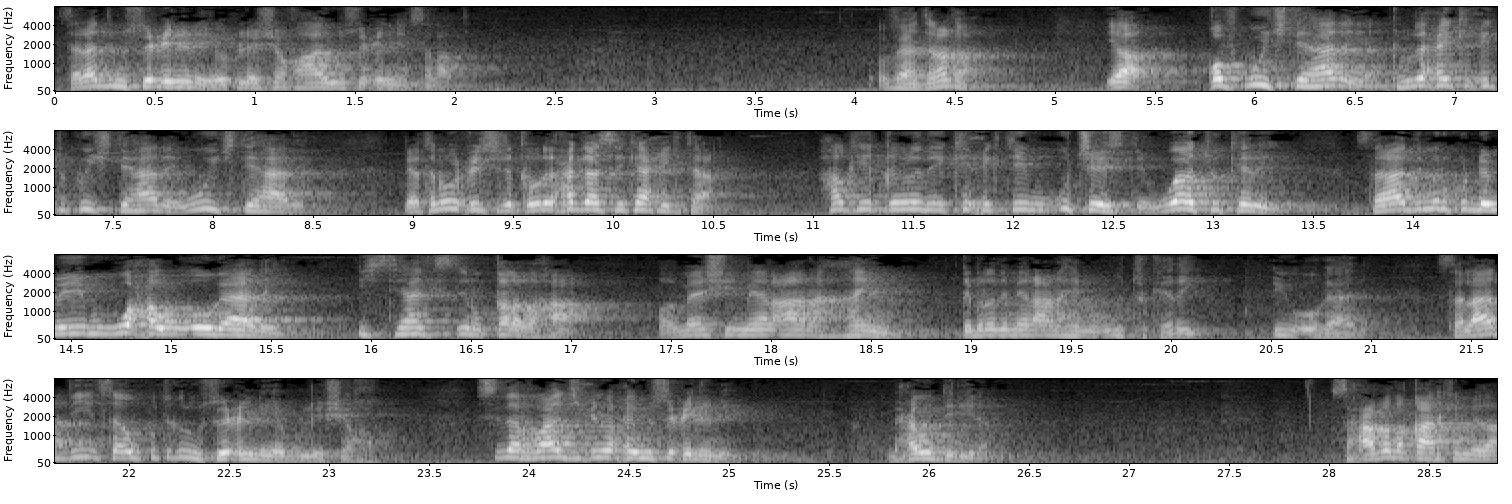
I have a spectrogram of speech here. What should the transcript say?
Salaaddii mu soo celinaya wuxu le shekh ha igu soo ya qofku wuu ijtihaadaya qiblada agg ka xigta ku ijtihaadaya wuu ijtihaaday deetna wuxuu is qiblada xaggaasi kaa xigtaa. Halkii qibladii ka xigtay u jeestay waa tukaday salaaddii markuu dhameeyey bu waxa uu ogaaday ijtihaadkiisa inuu qalad ahaa oo meeshii meel aan ahayn qibladii meel aan ahayn uu tukaday ayuu ogaaday. Salaadii saa uu ku tukada wuu soo celinaya bu le sheekhu sida raajixin waxay mu soo celinay maxaa u daliila? Saxaabada qaar ka mid a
